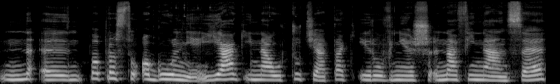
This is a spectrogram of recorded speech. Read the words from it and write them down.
n- e, po prostu ogólnie, jak i na uczucia, tak i również na finanse.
